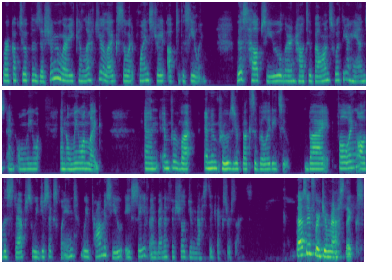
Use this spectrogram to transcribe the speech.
Work up to a position where you can lift your leg so it points straight up to the ceiling. This helps you learn how to balance with your hands and only and only one leg, and improve and improves your flexibility too. By following all the steps we just explained, we promise you a safe and beneficial gymnastic exercise. That's it for gymnastics.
